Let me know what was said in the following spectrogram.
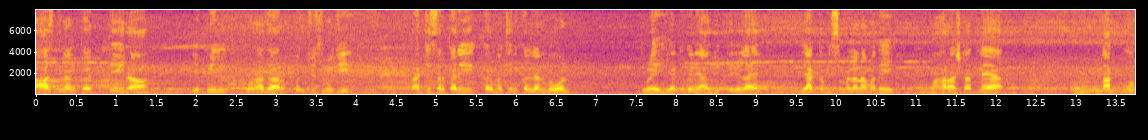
आज दिनांक तेरा एप्रिल दोन हजार पंचवीस रोजी राज्य सरकारी कर्मचारी कल्याण भवन धुळे या ठिकाणी आयोजित केलेलं आहे. या कवी संमेलनामध्ये महाराष्ट्रातल्या नागपूर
